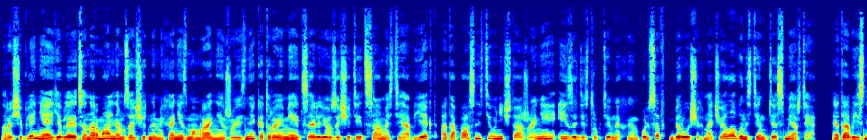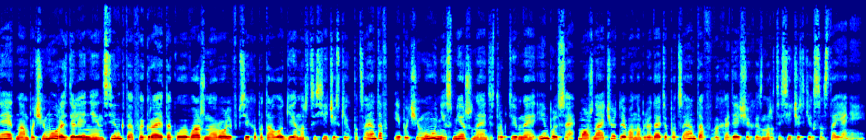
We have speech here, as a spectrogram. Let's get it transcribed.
Расщепление является нормальным защитным механизмом ранней жизни, который имеет целью защитить самость и объект от опасности уничтожения из-за деструктивных импульсов, берущих начало в инстинкте смерти. Это объясняет нам, почему разделение инстинктов играет такую важную роль в психопатологии нарциссических пациентов и почему несмешанные деструктивные импульсы можно отчетливо наблюдать у пациентов, выходящих из нарциссических состояний.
